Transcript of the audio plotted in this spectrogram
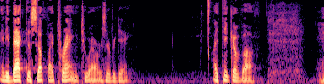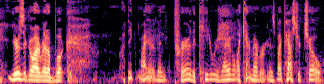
And he backed this up by praying two hours every day. I think of uh, years ago, I read a book. I think it might have been Prayer, the Key to Revival. I can't remember. It was by Pastor Cho.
